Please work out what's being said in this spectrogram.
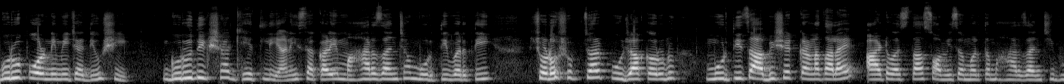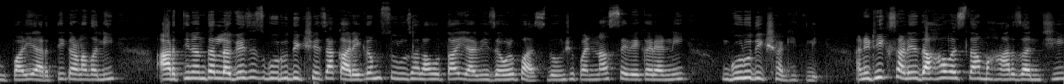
गुरुपौर्णिमेच्या दिवशी गुरुदीक्षा घेतली आणि सकाळी महाराजांच्या मूर्तीवरती षोडशोपचार पूजा करून मूर्तीचा अभिषेक करण्यात आला आहे आठ वाजता स्वामी समर्थ महाराजांची भूपाळी आरती करण्यात आली. आरतीनंतर लगेचच गुरुदीक्षेचा कार्यक्रम सुरू झाला होता. यावेळी जवळपास दोनशे पन्नास सेवेकऱ्यांनी गुरुदीक्षा घेतली. आणि ठीक साडे दहा वाजता महाराजांची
